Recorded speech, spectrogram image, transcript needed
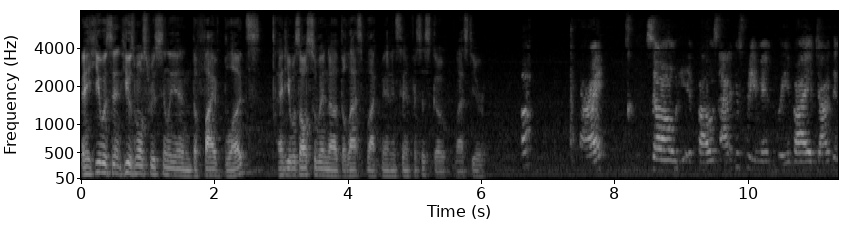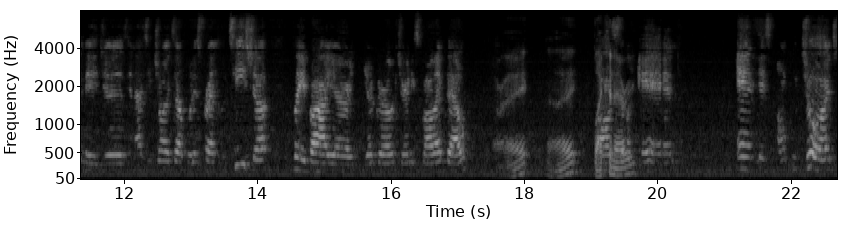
He was in. He was most recently in The Five Bloods, and he was also in uh, The Last Black Man in San Francisco last year. So it follows Atticus Freeman, played by Jonathan Majors, and as he joins up with his friend Letitia, played by uh, your girl Jurnee Smollett Bell. All right, all right. Black also, Canary. And and his uncle George,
